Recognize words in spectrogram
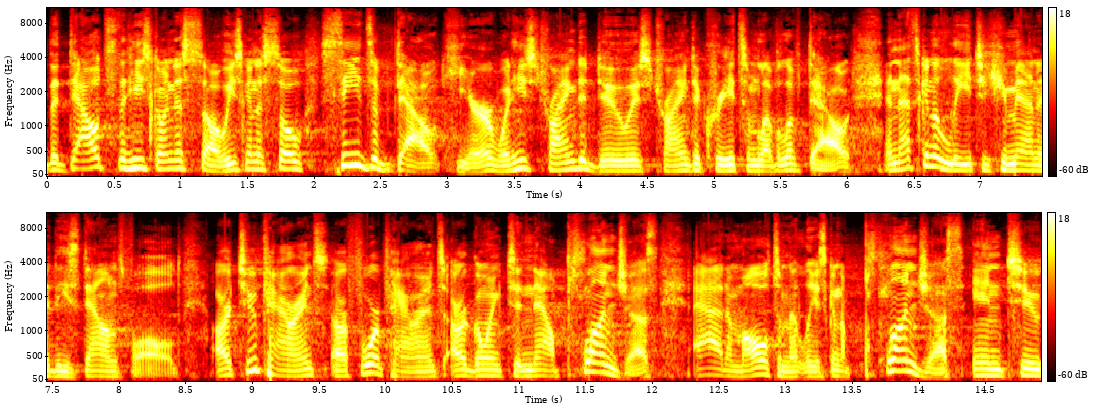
the doubts that he's going to sow. He's going to sow seeds of doubt here. What he's trying to do is trying to create some level of doubt, and that's going to lead to humanity's downfall. Our two parents, our four parents, are going to now plunge us. Adam ultimately is going to plunge us into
